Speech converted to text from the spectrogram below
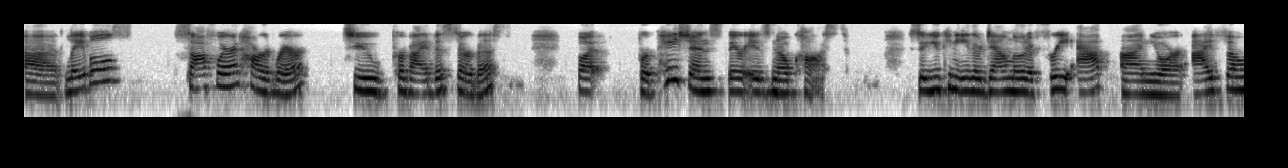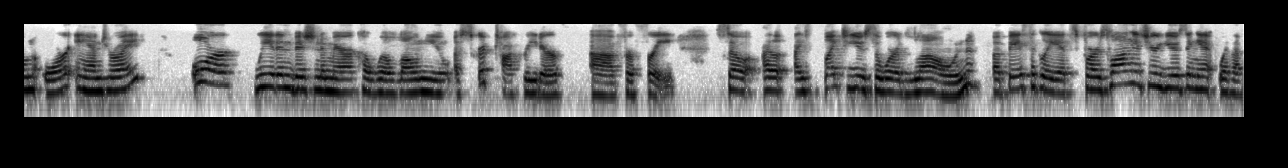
uh, labels, software, and hardware to provide this service. But for patients, there is no cost. So you can either download a free app on your iPhone or Android, or we at Envision America will loan you a script talk reader uh, for free. So I, I, like to use the word loan, but basically it's for as long as you're using it with a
